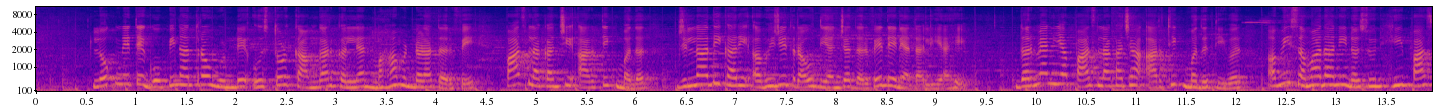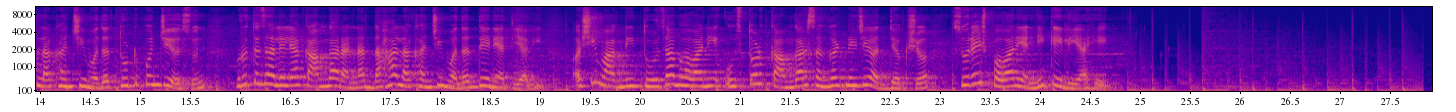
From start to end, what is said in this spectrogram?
लोकनेते गोपीनाथराव मुंडे ऊसतोड कामगार कल्याण महामंडळातर्फे पाच लाखांची आर्थिक मदत जिल्हाधिकारी अभिजित राऊत यांच्यातर्फे देण्यात आली आहे. दरम्यान या पाच लाखाच्या आर्थिक मदतीवर आम्ही समाधानी नसून ही पाच लाखांची मदत तुटपुंजी असून मृत झालेल्या कामगारांना दहा लाखांची मदत देण्यात यावी अशी मागणी तुळजाभवानी ऊसतोड कामगार संघटनेचे अध्यक्ष सुरेश पवार यांनी केली आहे.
